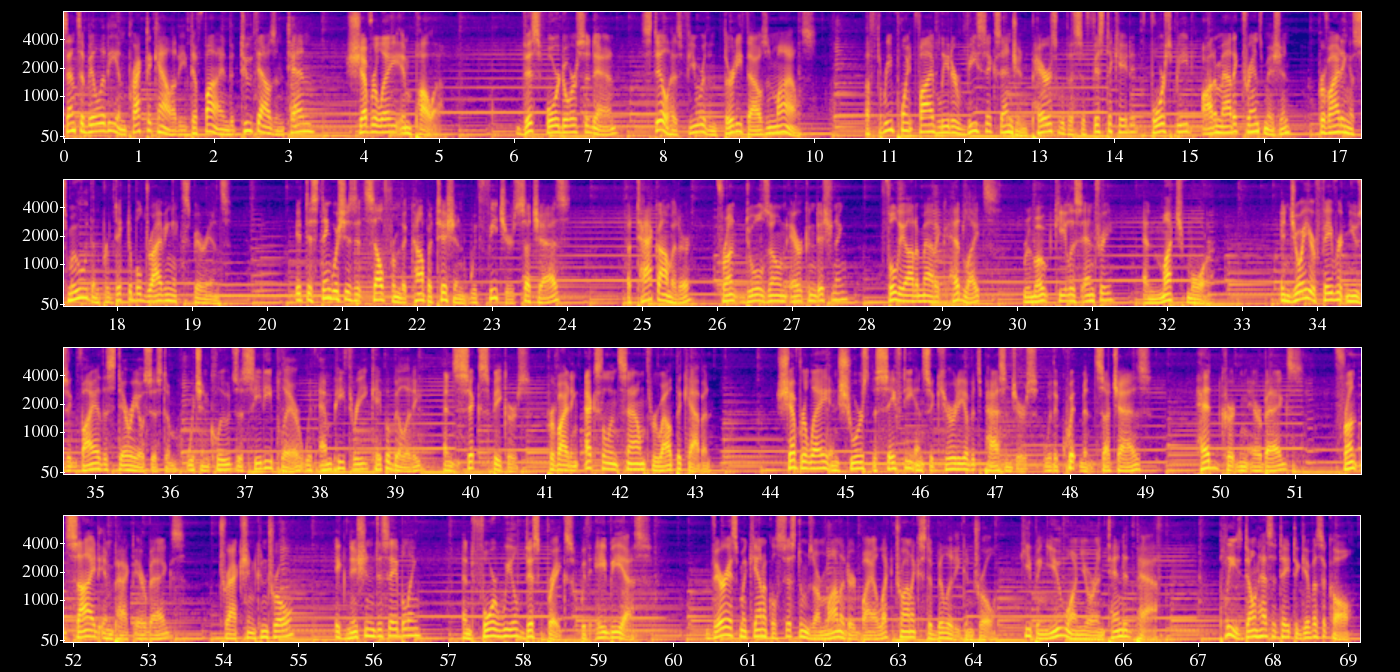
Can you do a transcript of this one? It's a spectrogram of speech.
sensibility and practicality define the 2010 Chevrolet Impala. This four-door sedan still has fewer than 30,000 miles. A 3.5-liter V6 engine pairs with a sophisticated four-speed automatic transmission, providing a smooth and predictable driving experience. It distinguishes itself from the competition with features such as a tachometer, front dual zone air conditioning, fully automatic headlights, remote keyless entry, and much more. Enjoy your favorite music via the stereo system, which includes a CD player with MP3 capability and six speakers, providing excellent sound throughout the cabin. Chevrolet ensures the safety and security of its passengers with equipment such as head curtain airbags, front and side impact airbags, traction control, ignition disabling, and four-wheel disc brakes with ABS. Various mechanical systems are monitored by electronic stability control, keeping you on your intended path. Please don't hesitate to give us a call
